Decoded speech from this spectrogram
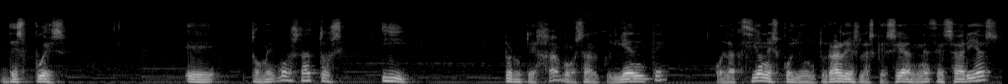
Después, eh, tomemos datos y protejamos al cliente con acciones coyunturales las que sean necesarias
